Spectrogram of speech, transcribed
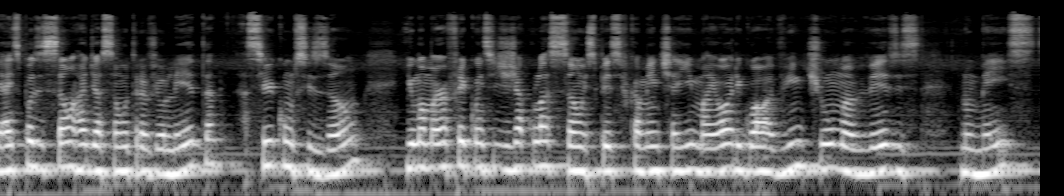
é a exposição à radiação ultravioleta, a circuncisão e uma maior frequência de ejaculação, especificamente aí maior ou igual a 21 vezes no mês,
